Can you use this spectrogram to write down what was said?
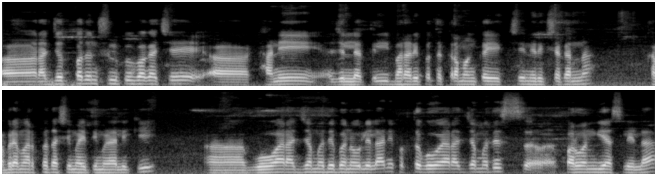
अ, राज्य उत्पादन शुल्क विभागाचे ठाणे जिल्ह्यातील भरारी पथक क्रमांक एकचे निरीक्षकांना खबऱ्यामार्फत अशी माहिती मिळाली की गोवा राज्यामध्ये बनवलेला आणि फक्त गोवा राज्यामध्येच परवानगी असलेला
